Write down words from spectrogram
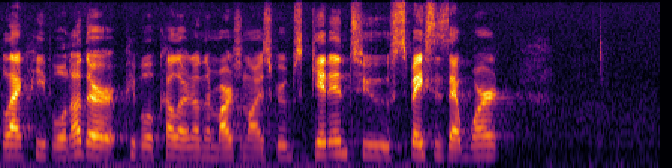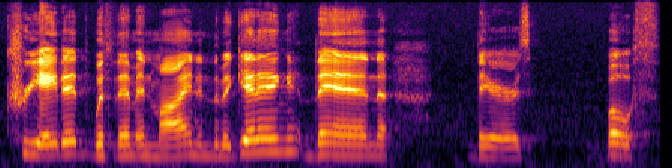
black people and other people of color and other marginalized groups get into spaces that weren't created with them in mind in the beginning, then there's both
